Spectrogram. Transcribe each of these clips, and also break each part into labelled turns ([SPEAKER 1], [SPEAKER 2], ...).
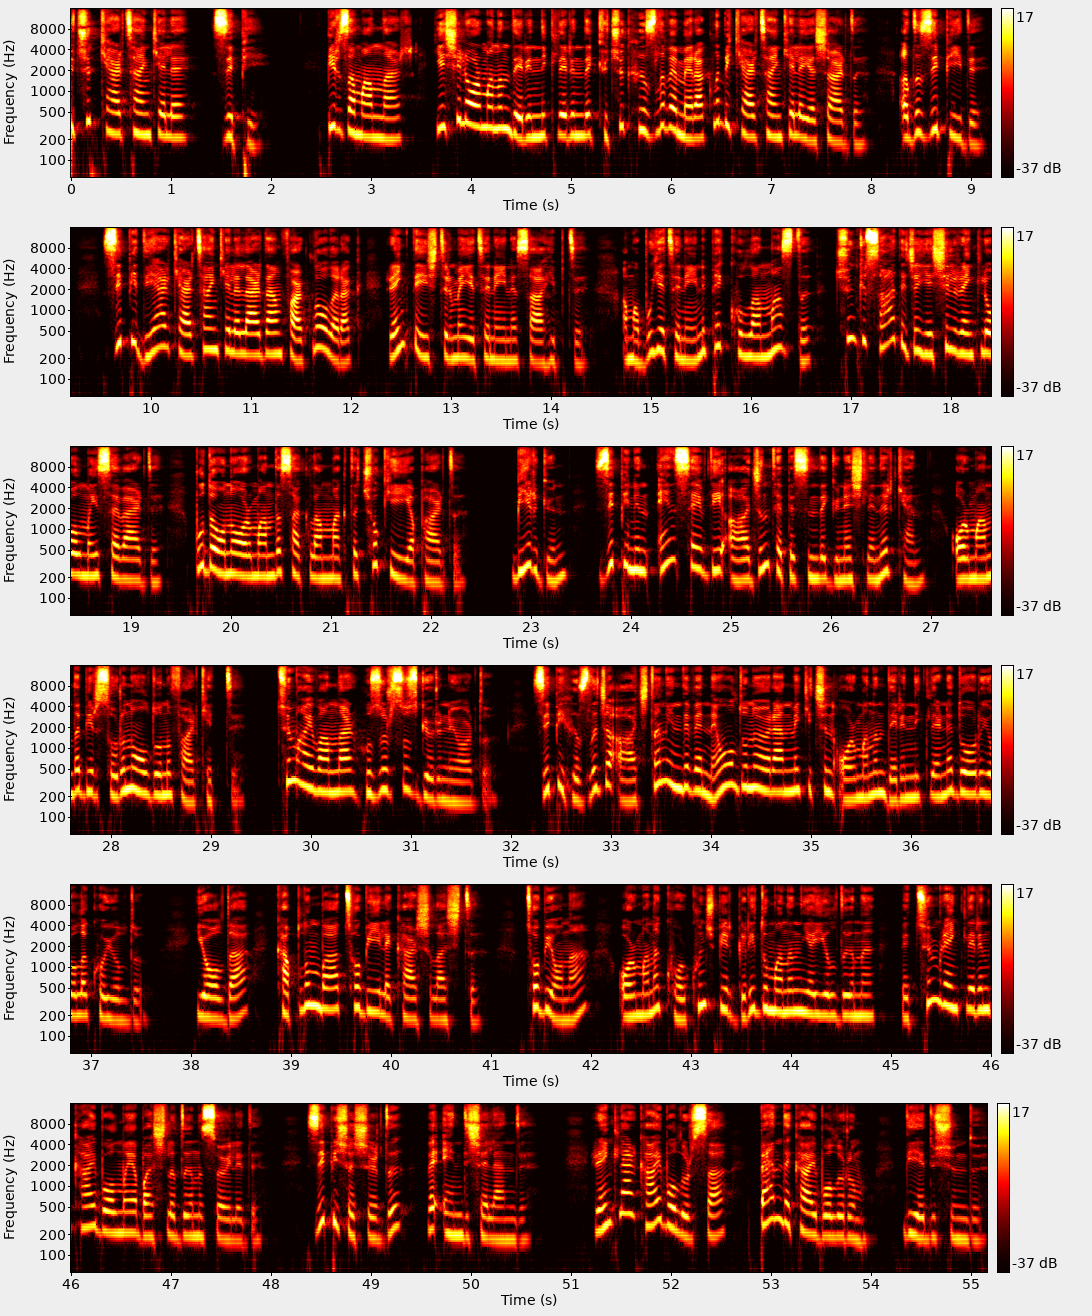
[SPEAKER 1] Küçük kertenkele Zippy. Bir zamanlar yeşil ormanın derinliklerinde küçük, hızlı ve meraklı bir kertenkele yaşardı. Adı Zippy'ydi. Zippy diğer kertenkelelerden farklı olarak renk değiştirme yeteneğine sahipti. Ama bu yeteneğini pek kullanmazdı çünkü sadece yeşil renkli olmayı severdi. Bu da onu ormanda saklanmakta çok iyi yapardı. Bir gün Zippy'nin en sevdiği ağacın tepesinde güneşlenirken ormanda bir sorun olduğunu fark etti. Tüm hayvanlar huzursuz görünüyordu. Zippy hızlıca ağaçtan indi ve ne olduğunu öğrenmek için ormanın derinliklerine doğru yola koyuldu. Yolda kaplumbağa Toby ile karşılaştı. Toby ona ormana korkunç bir gri dumanın yayıldığını ve tüm renklerin kaybolmaya başladığını söyledi. Zippy şaşırdı ve endişelendi. Renkler kaybolursa ben de kaybolurum diye düşündü.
